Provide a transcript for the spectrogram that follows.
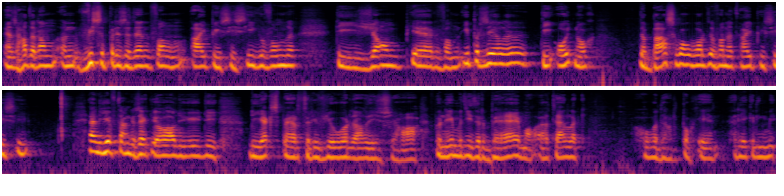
En ze hadden dan een vicepresident van IPCC gevonden. Die Jean-Pierre van Ipperzelen, die ooit nog de baas wou worden van het IPCC. En die heeft dan gezegd, ja, die, die, die expert reviewer, dat is, ja, we nemen die erbij, maar uiteindelijk houden we daar toch geen rekening mee.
